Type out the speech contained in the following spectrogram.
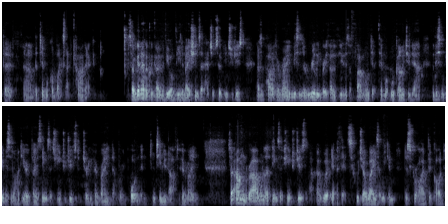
the, uh, the temple complex at Karnak. So we're going to have a quick overview of the innovations that Hatshepsut introduced as a part of her reign. This is a really brief overview. There's a far more depth than what we'll go into now, but this will give us an idea of those things that she introduced during her reign that were important and continued after her reign. So Amun-Ra, one of the things that she introduced uh, were epithets, which are ways that we can describe the god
